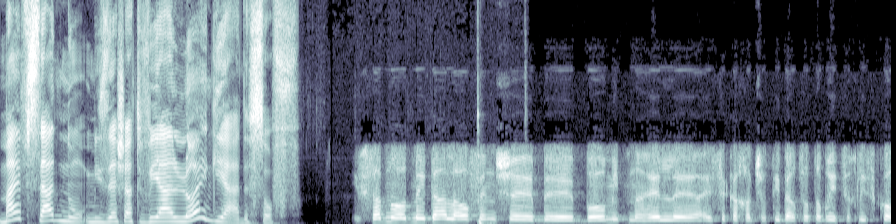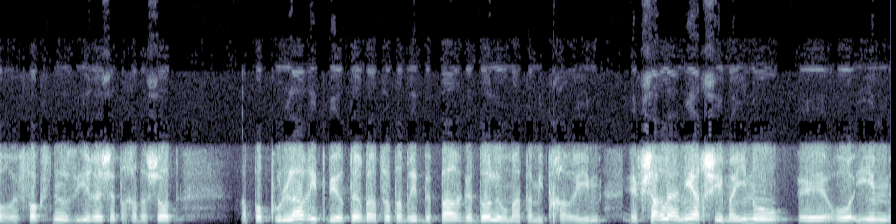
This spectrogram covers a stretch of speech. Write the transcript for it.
מה הפסדנו מזה שהתביעה לא הגיעה עד הסוף? הפסדנו עוד מידע על האופן שבו מתנהל אה, העסק החדשותי בארצות הברית. צריך לזכור, פוקס ניוז היא רשת החדשות הפופולרית ביותר בארצות הברית בפער גדול לעומת המתחרים. אפשר להניח שאם היינו אה, רואים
